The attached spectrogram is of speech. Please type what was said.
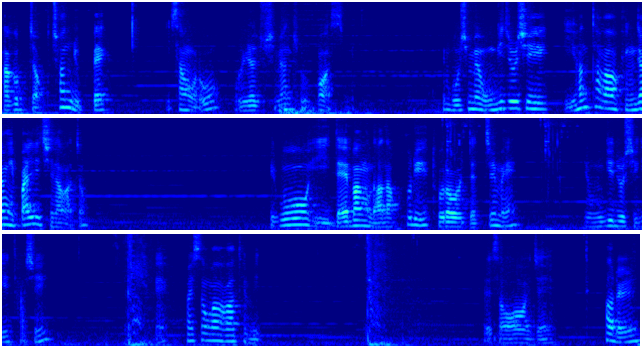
가급적 1600 이상으로 올려주시면 좋을 것 같습니다. 보시면 옹기조식 이 현타가 굉장히 빨리 지나가죠. 그리고 이 내방 나나 쿨이 돌아올 때쯤에 이 옹기조식이 다시 이렇게 활성화가 됩니다. 그래서 이제 특화를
